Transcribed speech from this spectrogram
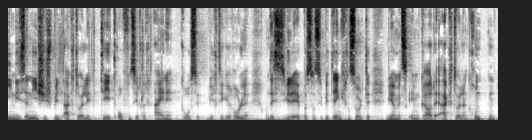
in dieser Nische spielt Aktualität offensichtlich eine große wichtige Rolle. Und das ist wieder etwas, was ich bedenken sollte. Wir haben jetzt eben gerade aktuell einen Kunden,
